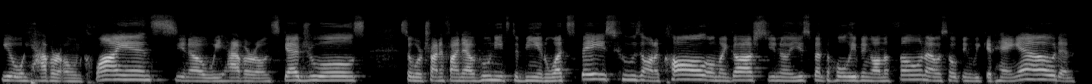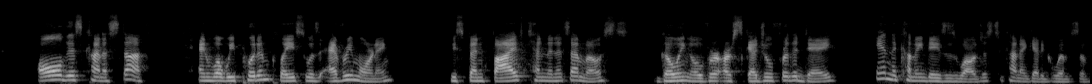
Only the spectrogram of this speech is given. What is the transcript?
you know we have our own clients, you know, we have our own schedules. So we're trying to find out who needs to be in what space, who's on a call. Oh my gosh, you know, you spent the whole evening on the phone. I was hoping we could hang out and all this kind of stuff. And what we put in place was every morning, we spend five, ten minutes at most going over our schedule for the day and the coming days as well, just to kind of get a glimpse of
